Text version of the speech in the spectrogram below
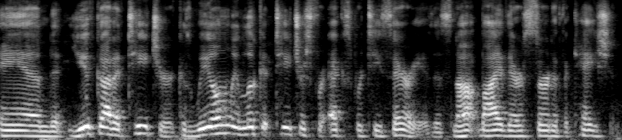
and you've got a teacher because we only look at teachers for expertise areas it's not by their certification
